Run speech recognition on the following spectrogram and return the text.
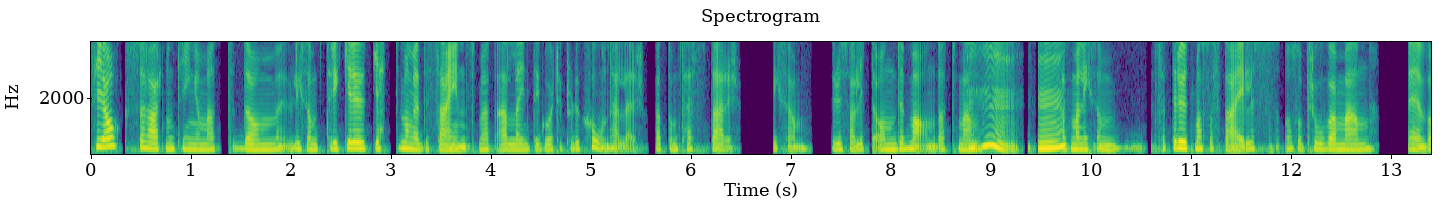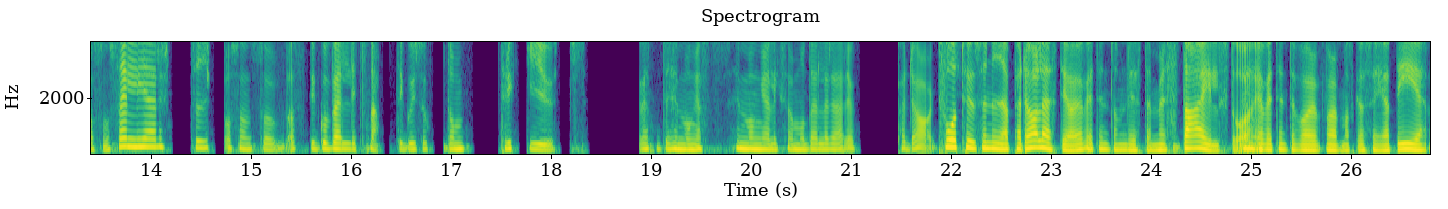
för jag har också hört någonting om att de liksom trycker ut jättemånga designs men att alla inte går till produktion heller. För att de testar, liksom, du sa, lite on demand. Att man, Mhm. Mm. att man liksom sätter ut massa styles och så provar man eh, vad som säljer. typ och sen så, alltså, Det går väldigt snabbt. Det går så, de trycker ju ut, jag vet inte hur många, hur många liksom modeller är det per dag. 2000 nya per dag läste jag. Jag vet inte om det stämmer. Styles då. Mm. Jag vet inte vad, vad man ska säga att det är.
